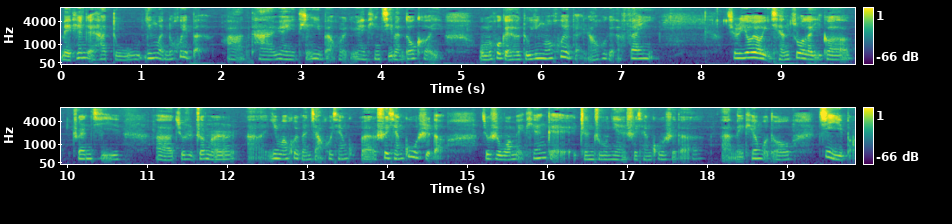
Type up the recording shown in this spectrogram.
每天给他读英文的绘本啊，他愿意听一本或者愿意听几本都可以。我们会给他读英文绘本，然后会给他翻译。其实悠悠以前做了一个专辑，呃，就是专门呃英文绘本讲会前呃睡前故事的，就是我每天给珍珠念睡前故事的，呃，每天我都记一本。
